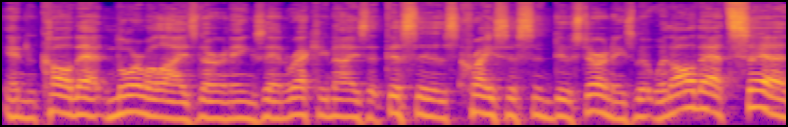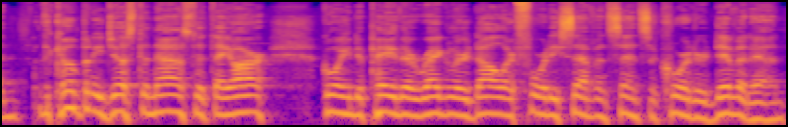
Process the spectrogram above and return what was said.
and call that normalized earnings and recognize that this is crisis induced earnings. But with all that said, the company just announced that they are going to pay their regular $1.47 a quarter dividend.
